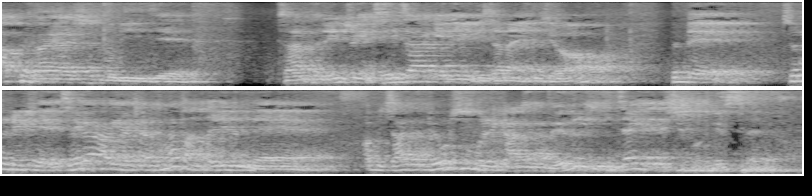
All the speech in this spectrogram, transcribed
앞에 강의하신 분이 이제 저한테는 일종의 제자 개념이 되잖아요. 그죠? 근데 저는 이렇게 제가 강의할 때는 하나도 안 들리는데 앞에 저한테 배우신 분이 강의하면 왜 그렇게 긴장이 되는지 모르겠어요.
